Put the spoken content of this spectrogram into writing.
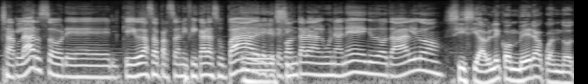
charlar sobre el que ibas a personificar a su padre, Eh, que te sí. contaran alguna anécdota, algo? Sí, sí, hablé con Vera cuando,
